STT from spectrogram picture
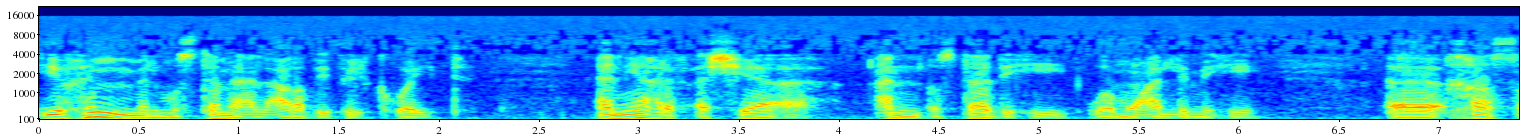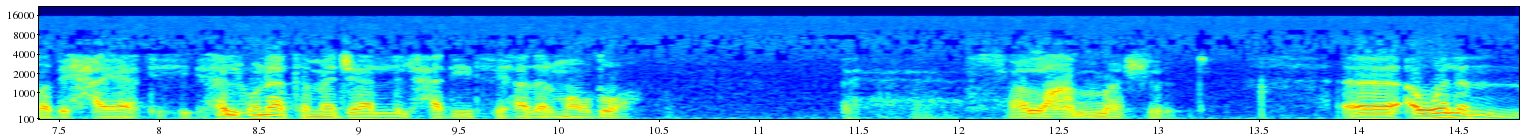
يهم المستمع العربي في الكويت أن يعرف أشياء عن أستاذه ومعلمه آه، خاصة بحياته هل هناك مجال للحديث في هذا الموضوع؟ سل عما شئت آه، أولا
